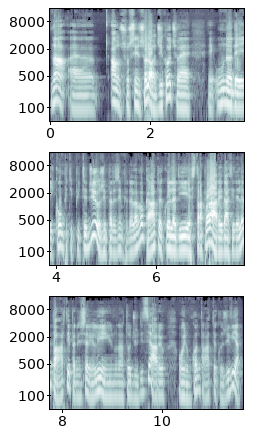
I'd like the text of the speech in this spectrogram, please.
ma eh, ha un suo senso logico, cioè eh, uno dei compiti più tediosi, per esempio, dell'avvocato è quello di estrapolare i dati delle parti per inserirli in un atto giudiziario o in un contratto e così via.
